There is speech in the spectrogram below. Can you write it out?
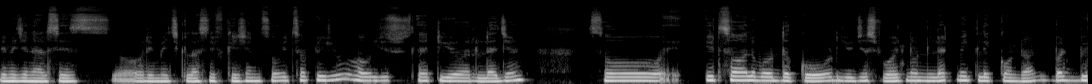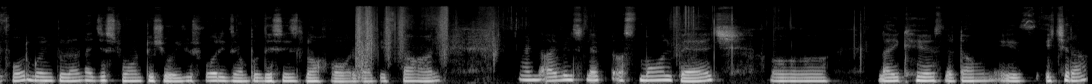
image analysis or image classification. So it's up to you how you select your legend. So it's all about the code you just work on let me click on run but before going to run i just want to show you for example this is lahore pakistan and i will select a small patch uh, like here's the town is ichra.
